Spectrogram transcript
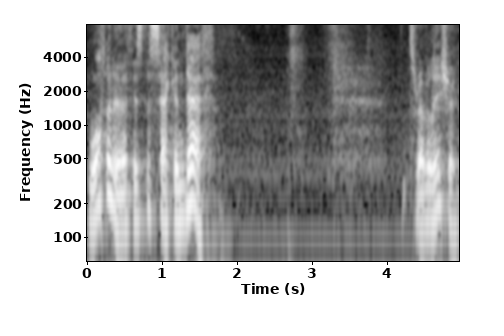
What on earth is the second death? It's Revelation.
